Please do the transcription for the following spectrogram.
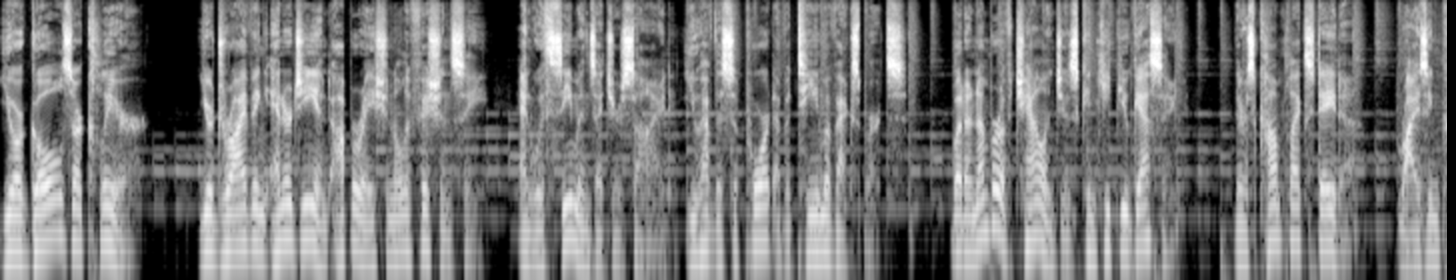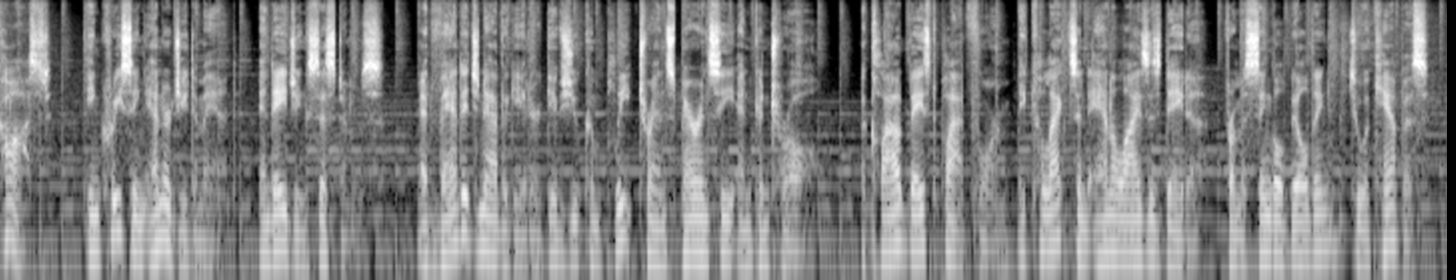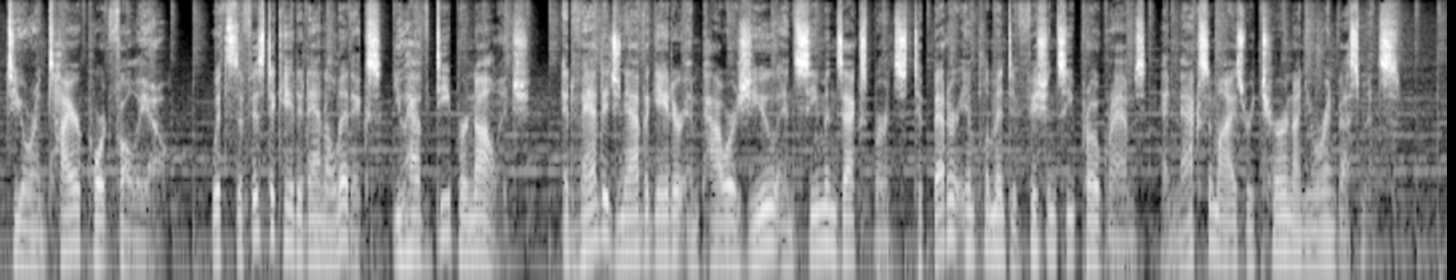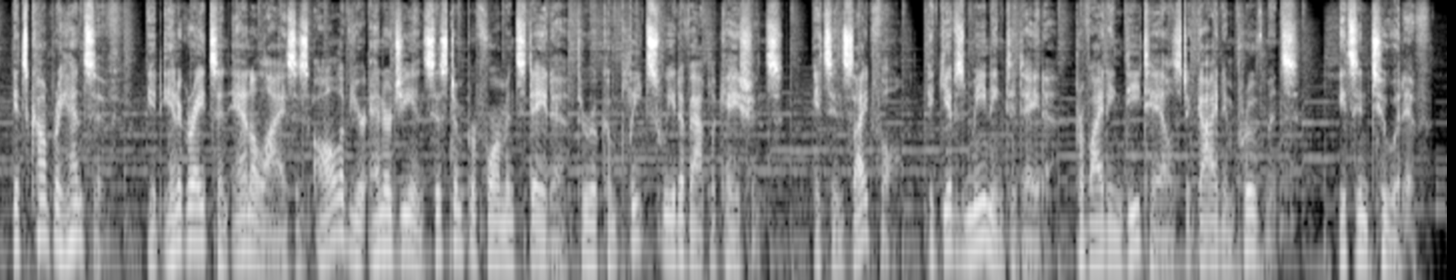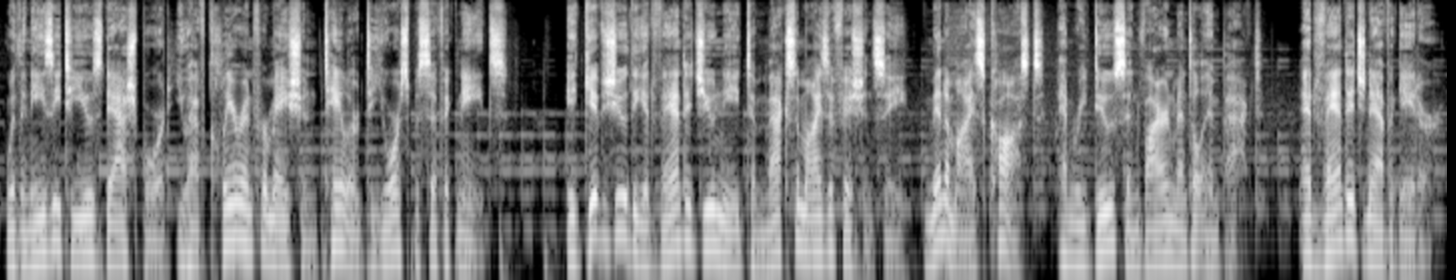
Your goals are clear. You're driving energy and operational efficiency, and with Siemens at your side, you have the support of a team of experts. But a number of challenges can keep you guessing. There's complex data, rising cost, increasing energy demand, and aging systems. Advantage Navigator gives you complete transparency and control. A cloud-based platform, it collects and analyzes data from a single building to a campus to your entire portfolio. With sophisticated analytics, you have deeper knowledge. Advantage Navigator empowers you and Siemens experts to better implement efficiency programs and maximize return on your investments. It's comprehensive. It integrates and analyzes all of your energy and system performance data through a complete suite of applications. It's insightful. It gives meaning to data, providing details to guide improvements. It's intuitive. With an easy-to-use dashboard, you have clear information tailored to your specific needs. It gives you the advantage you need to maximize efficiency, minimize costs, and reduce environmental impact. Advantage Navigator,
